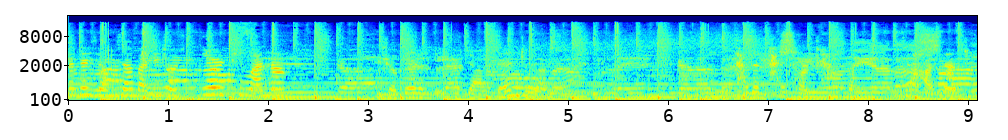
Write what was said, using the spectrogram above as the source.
大家想不想把这首歌听完呢？这首歌的名字叫《Dangerous》，开头唱的就好像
